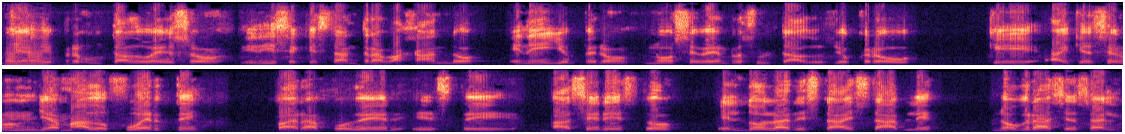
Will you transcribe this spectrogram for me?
ya le he preguntado eso y dice que están trabajando en ello, pero no se ven resultados. Yo creo que hay que hacer un llamado fuerte para poder este, hacer esto. El dólar está estable, no gracias al,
